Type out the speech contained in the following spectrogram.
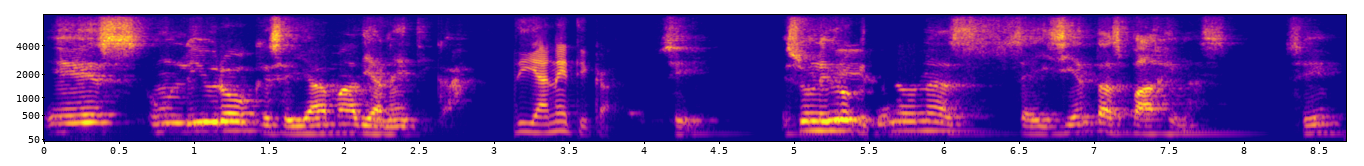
es un libro que se llama Dianética. Dianética. Sí. Es un libro que tiene unas 600 páginas. ¿sí?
